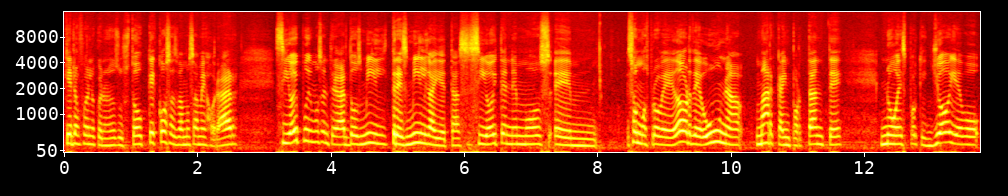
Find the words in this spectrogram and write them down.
¿Qué no fue lo que no nos gustó? ¿Qué cosas vamos a mejorar? Si hoy pudimos entregar 2.000, 3.000 galletas, si hoy tenemos, em, somos proveedor de una marca importante, no es porque yo llevo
